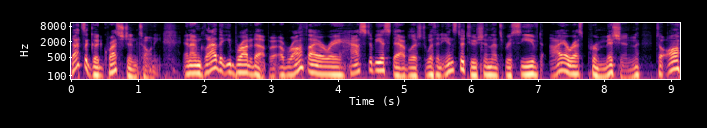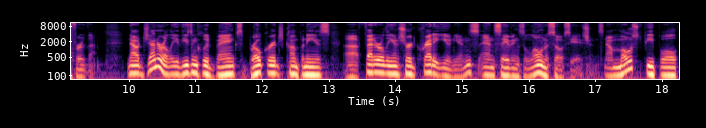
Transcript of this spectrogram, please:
That's a good question, Tony. And I'm glad that you brought it up. A Roth IRA has to be established with an institution that's received IRS permission to offer them. Now, generally, these include banks, brokerage companies, uh, federally insured credit unions, and savings and loan associations. Now, most people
